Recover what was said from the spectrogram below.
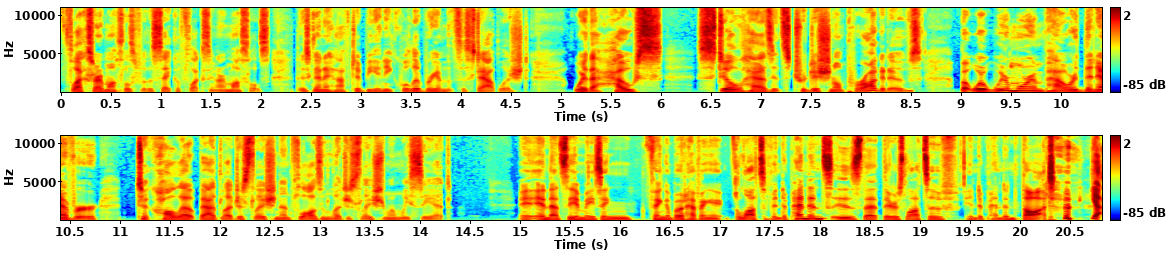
flex our muscles for the sake of flexing our muscles. There's going to have to be an equilibrium that's established where the House still has its traditional prerogatives, but where we're more empowered than ever to call out bad legislation and flaws in legislation when we see it. And that's the amazing thing about having eh, lots of independence is that there's lots of independent thought. yeah,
